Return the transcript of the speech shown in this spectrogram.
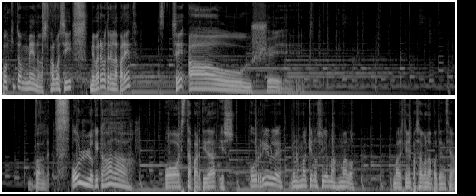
poquito menos. Algo así. ¿Me va a rebotar en la pared? ¿Sí? Oh, shit. Vale. ¡Oh, lo que cagada! Oh, esta partida es horrible. Menos mal que no soy el más malo. Vale, es que me he pasado con la potencia.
